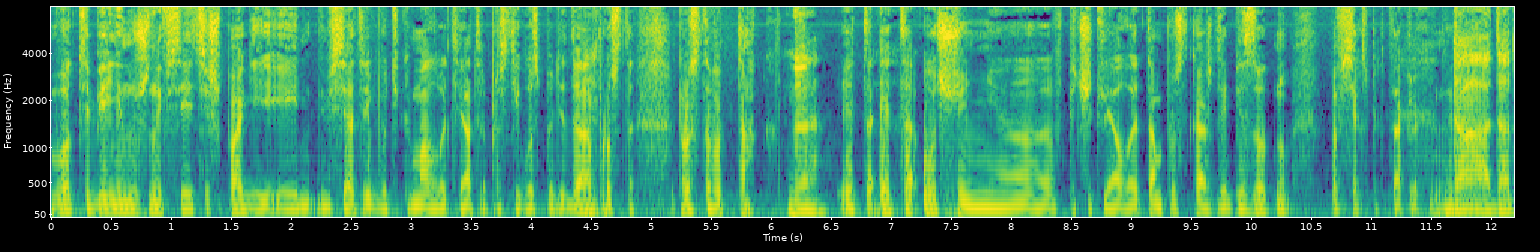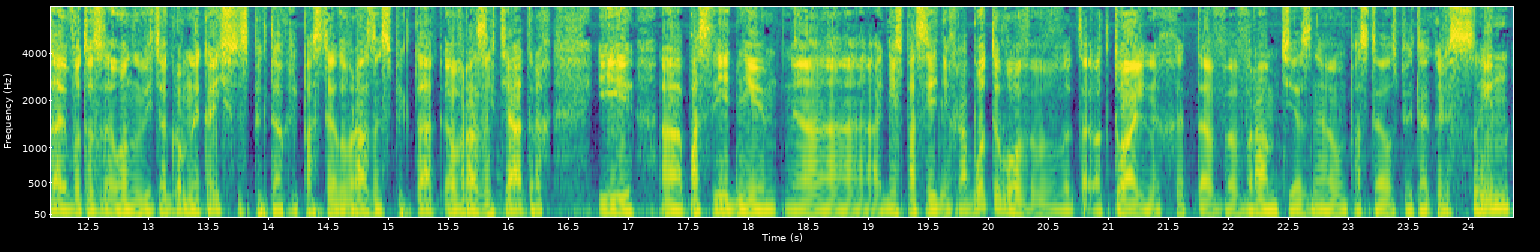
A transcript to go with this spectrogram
вот тебе и не нужны все эти шпаги и вся атрибутика малого театра, прости господи, да, mm. просто, просто вот так. Да. Это, это очень э, впечатляло. Там просто каждый эпизод, ну, во всех спектаклях. Наверное. Да, да, да. И вот он ведь огромное количество спектаклей поставил в разных спектак... в разных театрах. И э, последние, э, одни из последних работ его, вот, актуальных, это в, в Рамте, я знаю, он поставил спектакль «Сын».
